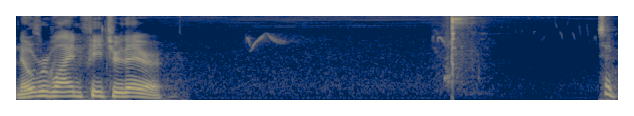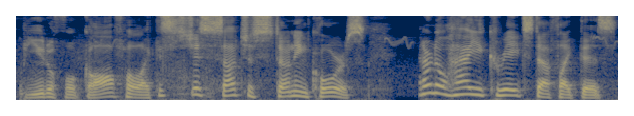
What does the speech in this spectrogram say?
no rewind one. feature there. It's a beautiful golf hole. Like this is just such a stunning course. I don't know how you create stuff like this.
